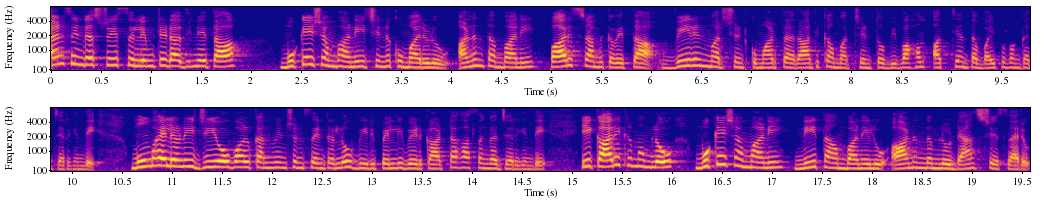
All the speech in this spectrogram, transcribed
रिलायंस इंडस्ट्रीज़ लिमिटेड अधिनेता ముఖేష్ అంబానీ చిన్న కుమారుడు అనంత్ అంబానీ పారిశ్రామికవేత్త వీరెన్ మర్చెంట్ కుమార్తె రాధికా మర్చెంట్తో వివాహం అత్యంత వైభవంగా జరిగింది. ముంబైలోని జియోవాల్ కన్వెన్షన్ సెంటర్లో వీరి పెళ్ళి వేడుక అట్టహాసంగా జరిగింది. ఈ కార్యక్రమంలో ముఖేష్ అంబానీ నీతా అంబానీలు ఆనందంలో డాన్స్ చేశారు.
